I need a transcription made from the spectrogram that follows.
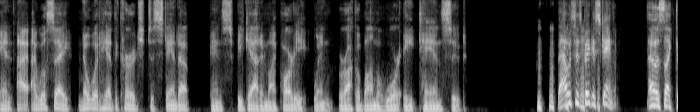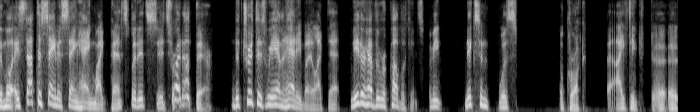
and I, I will say, nobody had the courage to stand up and speak out in my party when Barack Obama wore a tan suit. that was his biggest scandal. That was like the most, it's not the same as saying hang Mike Pence, but it's, it's right up there. The truth is we haven't had anybody like that. Neither have the Republicans. I mean, Nixon was a crook. I think uh, uh,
